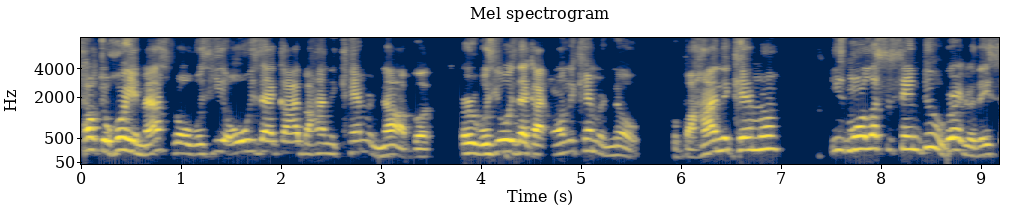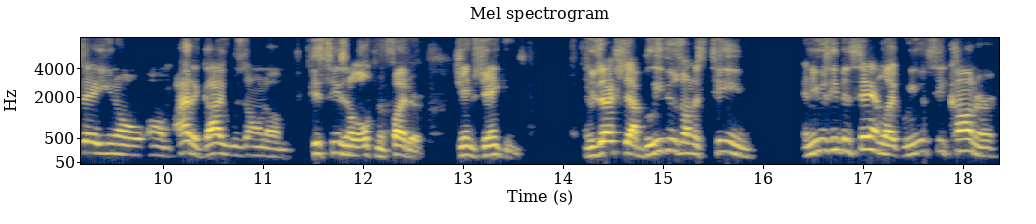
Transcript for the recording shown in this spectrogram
talk to Jorge Masvidal, was he always that guy behind the camera? Nah, but or was he always that guy on the camera? No. But behind the camera, he's more or less the same dude. Gregor, they say, you know, um, I had a guy who was on um his season of Ultimate Fighter, James Jenkins. He was actually, I believe he was on his team. And he was even saying, like, when he would see Conor,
